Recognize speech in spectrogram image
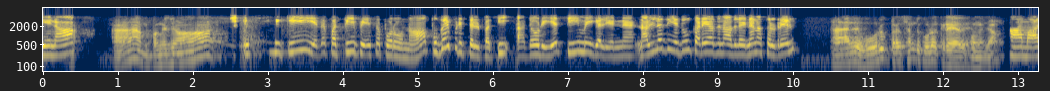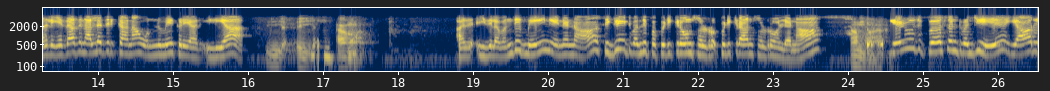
ஏன்னா ஆ பங்கஜம். இன்னைக்கு எதை பத்தி பேச போறோம்னா புகைப்பிடித்தல் பத்தி அதோடைய தீமைகள் என்ன? நல்லது எதுவும் கிடையாதுன்னா அதுல என்ன நான் சொல்றேன்? அது ஒரு பர்சன்ட் கூட கிடையாது பங்கஜம். ஆமா அதுல ஏதாவது நல்லது இருக்கானா? ஒண்ணுமே கிடையாது இல்லையா? இல்ல இல்ல. ஆமா. அது இதுல வந்து மெயின் என்னன்னா சிகரெட் வந்து இப்ப பிடிக்கிறோம்னு சொல்றோம் பிடிக்கிறான்னு சொல்றோம் இல்லனா எழுபது பெர்சன்ட் வந்து யாரு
